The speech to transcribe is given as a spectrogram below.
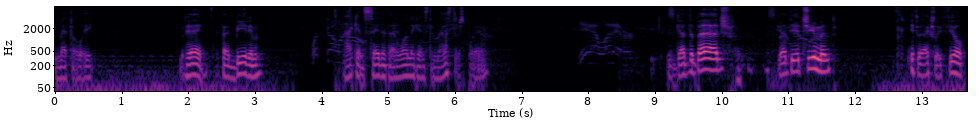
Metal League. But hey, if I beat him, I can say that I won against a Masters player. He's got the badge. He's got the achievement. It would actually feel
